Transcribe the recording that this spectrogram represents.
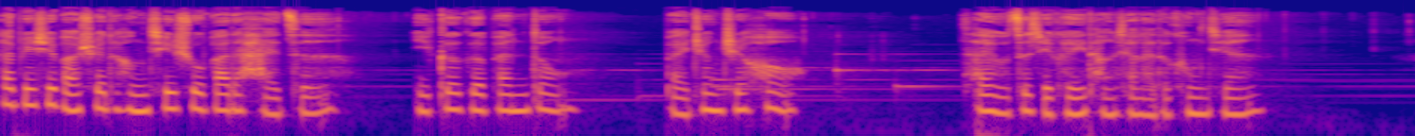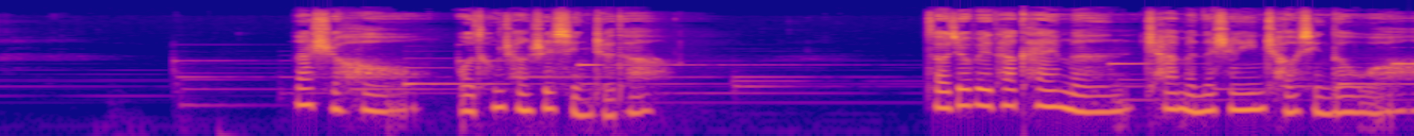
他必须把睡得横七竖八的孩子一个个搬动、摆正之后。才有自己可以躺下来的空间。那时候我通常是醒着的，早就被他开门、插门的声音吵醒的我，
